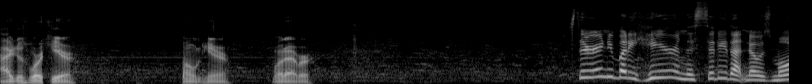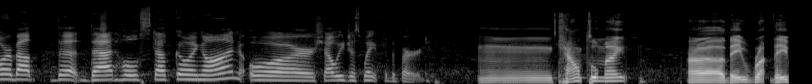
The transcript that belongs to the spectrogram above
I just work here. Own here. Whatever. Is there anybody here in the city that knows more about the that whole stuff going on, or shall we just wait for the bird? Mm, council might. Uh, they run. They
